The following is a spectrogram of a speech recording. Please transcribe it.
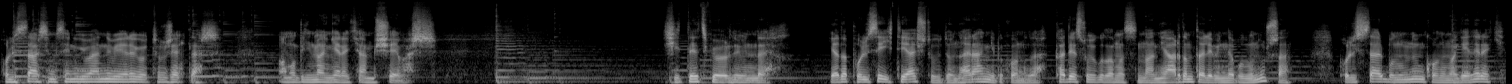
Polisler şimdi seni güvenli bir yere götürecekler. Ama bilmen gereken bir şey var. Şiddet gördüğünde ya da polise ihtiyaç duyduğun herhangi bir konuda KADES uygulamasından yardım talebinde bulunursan, polisler bulunduğun konuma gelerek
